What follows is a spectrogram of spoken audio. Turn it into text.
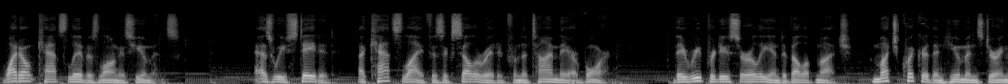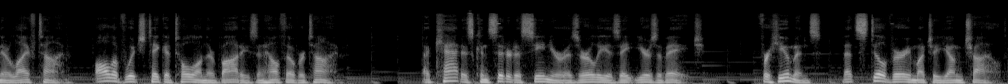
Why don't cats live as long as humans? As we've stated, a cat's life is accelerated from the time they are born. They reproduce early and develop much, much quicker than humans during their lifetime, all of which take a toll on their bodies and health over time. A cat is considered a senior as early as 8 years of age. For humans, that's still very much a young child.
